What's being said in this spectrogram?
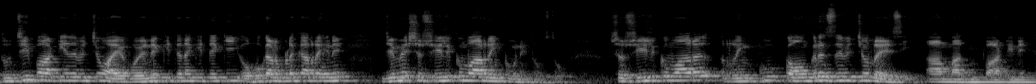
ਦੂਜੀ ਪਾਰਟੀਆਂ ਦੇ ਵਿੱਚੋਂ ਆਏ ਹੋਏ ਨੇ, ਕਿਤੇ ਨਾ ਕਿਤੇ ਕੀ ਉਹ ਗੜਬੜ ਕਰ ਰਹੇ ਨੇ? ਜਿਵੇਂ ਸੁਸ਼ੀਲ ਕੁਮਾਰ ਰਿੰਕੂ ਨੇ ਦੋਸਤੋ। ਸੁਸ਼ੀਲ ਕੁਮਾਰ ਰਿੰਕੂ ਕਾਂਗਰਸ ਦੇ ਵਿੱਚੋਂ ਲਏ ਸੀ, ਆਮ ਆਦਮੀ ਪਾਰਟੀ ਨੇ।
